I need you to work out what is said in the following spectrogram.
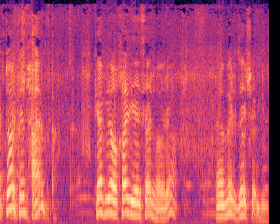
تو تبحث كبيو خلي یسر هورا أمر ذا شدید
